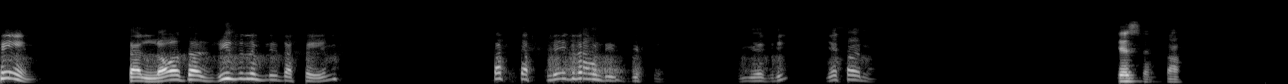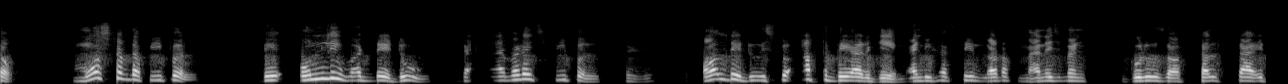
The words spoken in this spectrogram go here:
same. The laws are reasonably the same but the playground is different. Do you agree? Yes or no? Yes, sir. Most of the people they only what they do the average people all they do is to up their game. And you have seen a lot of management gurus or self-styled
